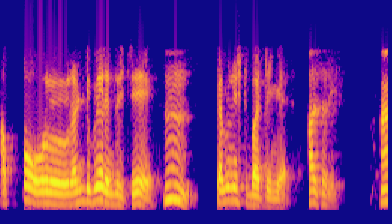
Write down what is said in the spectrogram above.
அப்போ ஒரு ரெண்டு பேர் எந்திரிச்சு கம்யூனிஸ்ட் பார்ட்டிங்க. அது சரி. ஆ.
